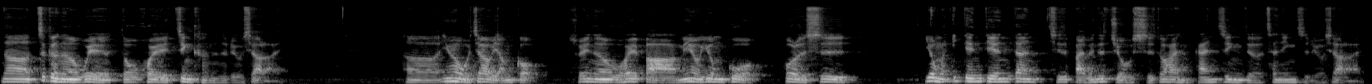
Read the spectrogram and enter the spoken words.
那这个呢，我也都会尽可能的留下来。呃，因为我家有养狗，所以呢，我会把没有用过或者是用了一点点，但其实百分之九十都还很干净的餐巾纸留下来。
